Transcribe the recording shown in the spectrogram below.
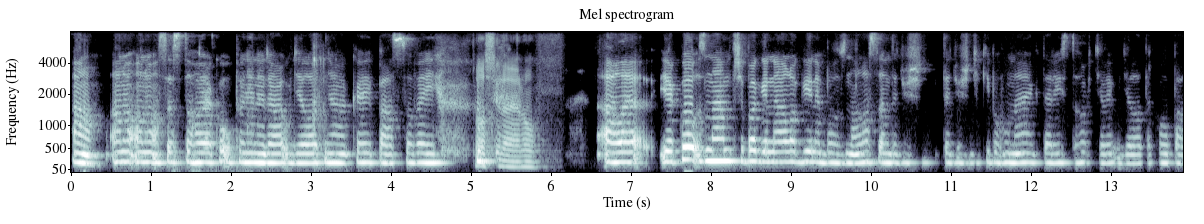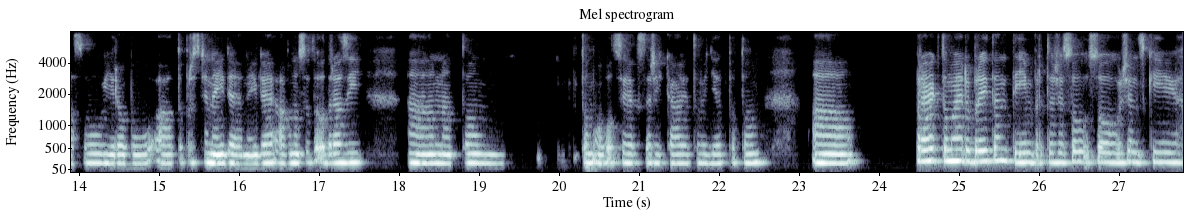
Ano, ano, ano, a se z toho jako úplně nedá udělat nějaký pásový. To asi ne, no. Ale jako znám třeba genealogii, nebo znala jsem, teď už, teď už díky bohu ne, který z toho chtěli udělat takovou pásovou výrobu a to prostě nejde, nejde a ono se to odrazí na tom, tom ovoci, jak se říká, je to vidět potom. A Právě k tomu je dobrý ten tým, protože jsou, jsou ženský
